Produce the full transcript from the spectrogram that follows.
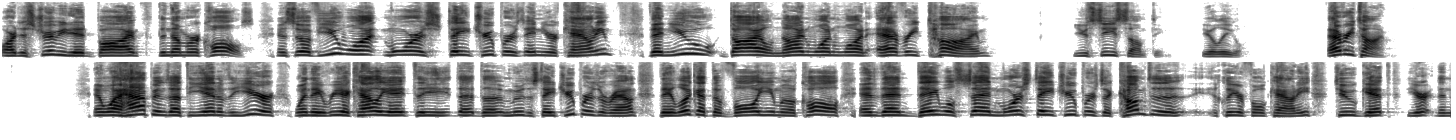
are distributed by the number of calls. And so if you want more state troopers in your county, then you dial 911 every time you see something illegal. Every time. And what happens at the end of the year when they reallocate the, the, the move the state troopers around, they look at the volume of the call, and then they will send more state troopers to come to the Clearfield County to get your, then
